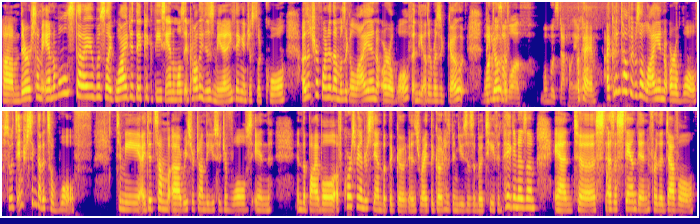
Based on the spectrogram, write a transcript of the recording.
Um, there are some animals that I was like, why did they pick these animals? It probably doesn't mean anything and just look cool. I wasn't sure if one of them was like a lion or a wolf and the other was a goat. The one goat was a wolf. One was definitely okay. Wolf. I couldn't tell if it was a lion or a wolf, so it's interesting that it's a wolf. To me, I did some uh, research on the usage of wolves in in the Bible. Of course, we understand what the goat is, right? The goat has been used as a motif in paganism and to as a stand-in for the devil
